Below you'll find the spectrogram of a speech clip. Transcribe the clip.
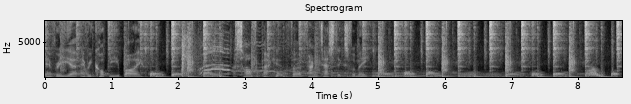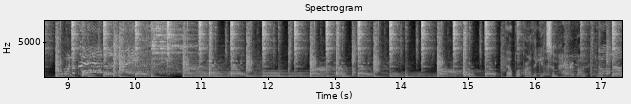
Every uh, every copy you buy, that's half a packet of uh, Fantastics for me. Help a brother get some Haribo.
